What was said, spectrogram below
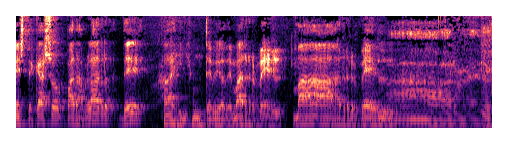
este caso, para hablar de. ¡Ay! Un tebeo de Marvel. Marvel. Marvel.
